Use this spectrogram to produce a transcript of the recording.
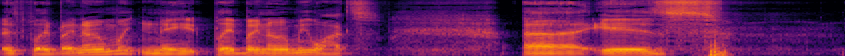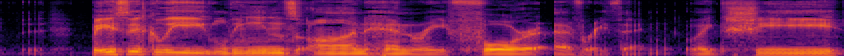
is played by Naomi, played by Naomi Watts, uh, is basically leans on Henry for everything. Like she,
